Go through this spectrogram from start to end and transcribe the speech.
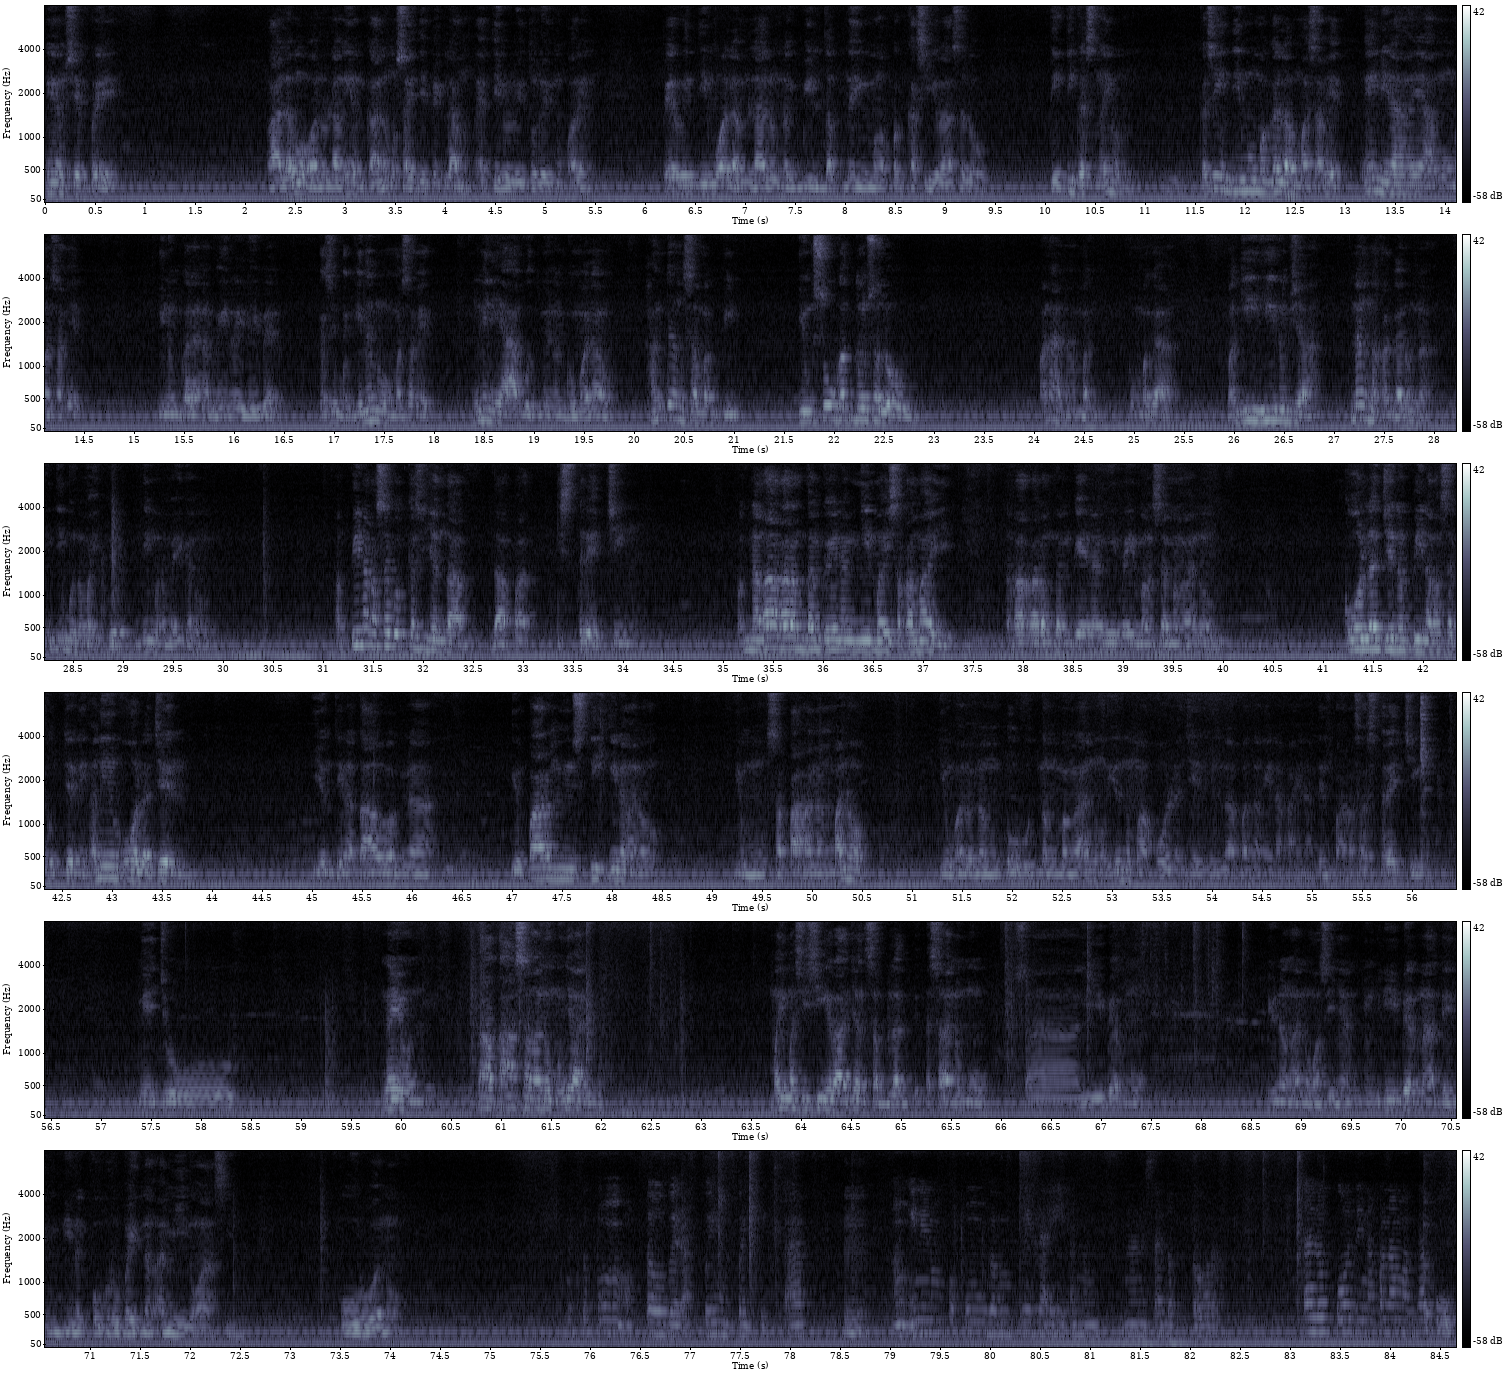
Ngayon, syempre, kala mo, ano lang yun, kala mo side effect lang, eh tinuloy-tuloy mo pa rin. Pero hindi mo alam, lalong nag-build up na yung mga pagkasira sa loob, titigas na yun. Kasi hindi mo magalaw, masakit. Ngayon, hinahayaan mong masakit. Inom ka lang ng pain reliever. Kasi pag ginan mo, masakit. Ngayon, iaabot mo ng gumalaw. Hanggang sa magbi... Yung sugat doon sa loob, wala na, mag, kumbaga, maghihilom siya nang nakaganon na. Hindi mo na may hindi mo na may ganun. Ang pinakasagot kasi diyan da, dapat stretching. Pag nakakaramdam kayo ng ngimay sa kamay, nakakaramdam kayo ng ngimay mga sa mga ano, collagen ang pinakasagot yan eh. Ano yung collagen? Yung tinatawag na, yung parang yung sticky ng ano, yung sa paa ng manok, yung ano ng tuhod ng mga ano, yun ang mga collagen, yung dapat ang kinakain natin para sa stretching. Medyo, ngayon, tataas ang ano mo yan. May masisira dyan sa blood, sa ano mo, sa liver mo. Yun ang ano kasi niyan. Yung liver natin, hindi nagpo-provide ng amino acid. Puro ano. Ito pong October, ako yung pag-pick up. Mm. Ang ininom ko pong gamot nila ay ano, na sa doktor. Talo po din ako na mag po,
